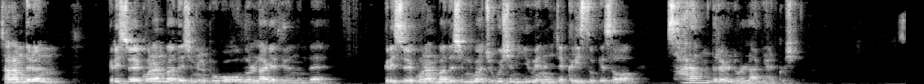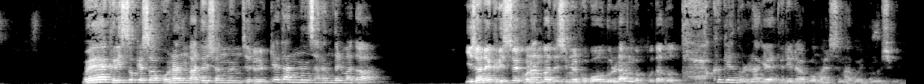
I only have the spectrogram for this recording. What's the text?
사람들은 그리스도의 고난 받으심을 보고 놀라게 되었는데 그리스도의 고난 받으심과 죽으심 이후에는 이제 그리스도께서 사람들을 놀라게 할 것입니다. 왜 그리스도께서 고난 받으셨는지를 깨닫는 사람들마다 이전에 그리스도의 고난 받으심을 보고 놀란 것보다도 더 크게 놀라게 되리라고 말씀하고 있는 것입니다.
